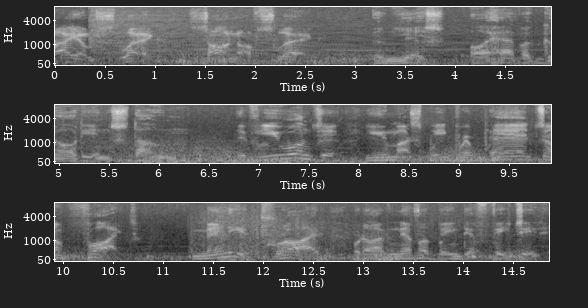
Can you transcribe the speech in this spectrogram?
I am Slag, son of Slag. And yes, I have a Guardian Stone. If you want it, you must be prepared to fight. Many have tried, but I've never been defeated.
